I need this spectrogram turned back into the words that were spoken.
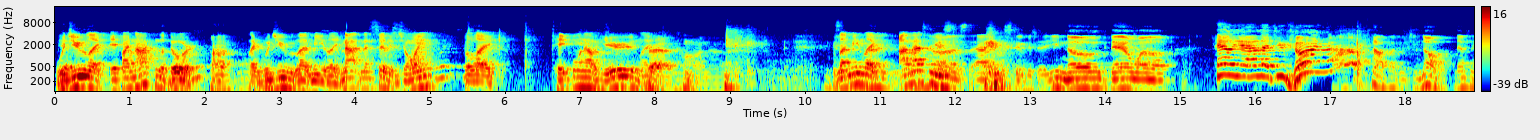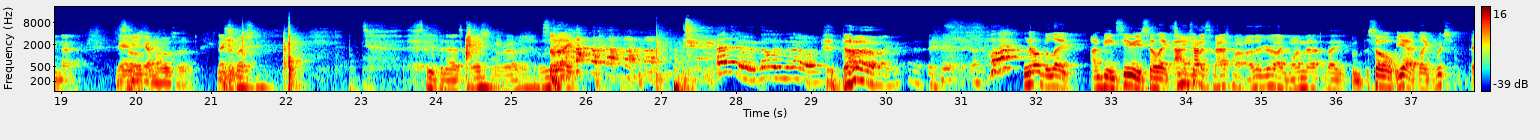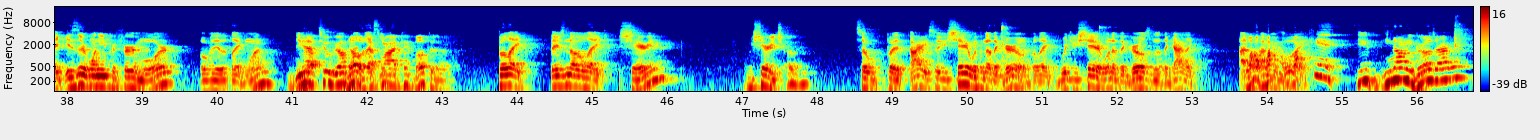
would Yeah. you like if I knocked on the door, uh huh. like would you let me like not necessarily join, but like take one out here and like? Bro, come on now. Cause I mean like I'm asking you. No, that's asking stupid shit. You know damn well. Hell yeah, I let you join, bro. No, I'm fucking with you. No, definitely not. Damn, So- you got my hopes up. Next question. Stupid ass question, bro. So like, That shit was dumb as hell. Duh. Like, no, but like I'm being serious. So like, so I you trying to smash my other girl, like one that like So yeah, like which like is there one you prefer more over the other like one? You have two girlfriends. No, like, that's you- why I picked both of them. But like, there's no like sharing. We share each other. So, but all right, so you share with another girl, but like, would you share one of the girls with another guy? Like, I, Why, I'm why, your boy. why can't you? You know how many girls are out here?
